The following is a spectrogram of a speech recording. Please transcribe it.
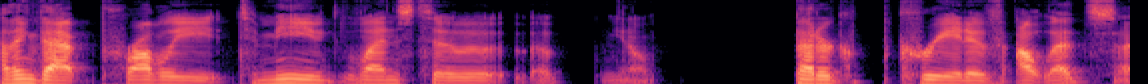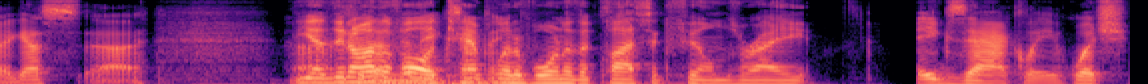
I think that probably to me lends to uh, you know better creative outlets, I guess. Uh, yeah, they don't have to follow a template something. of one of the classic films, right? Exactly, which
